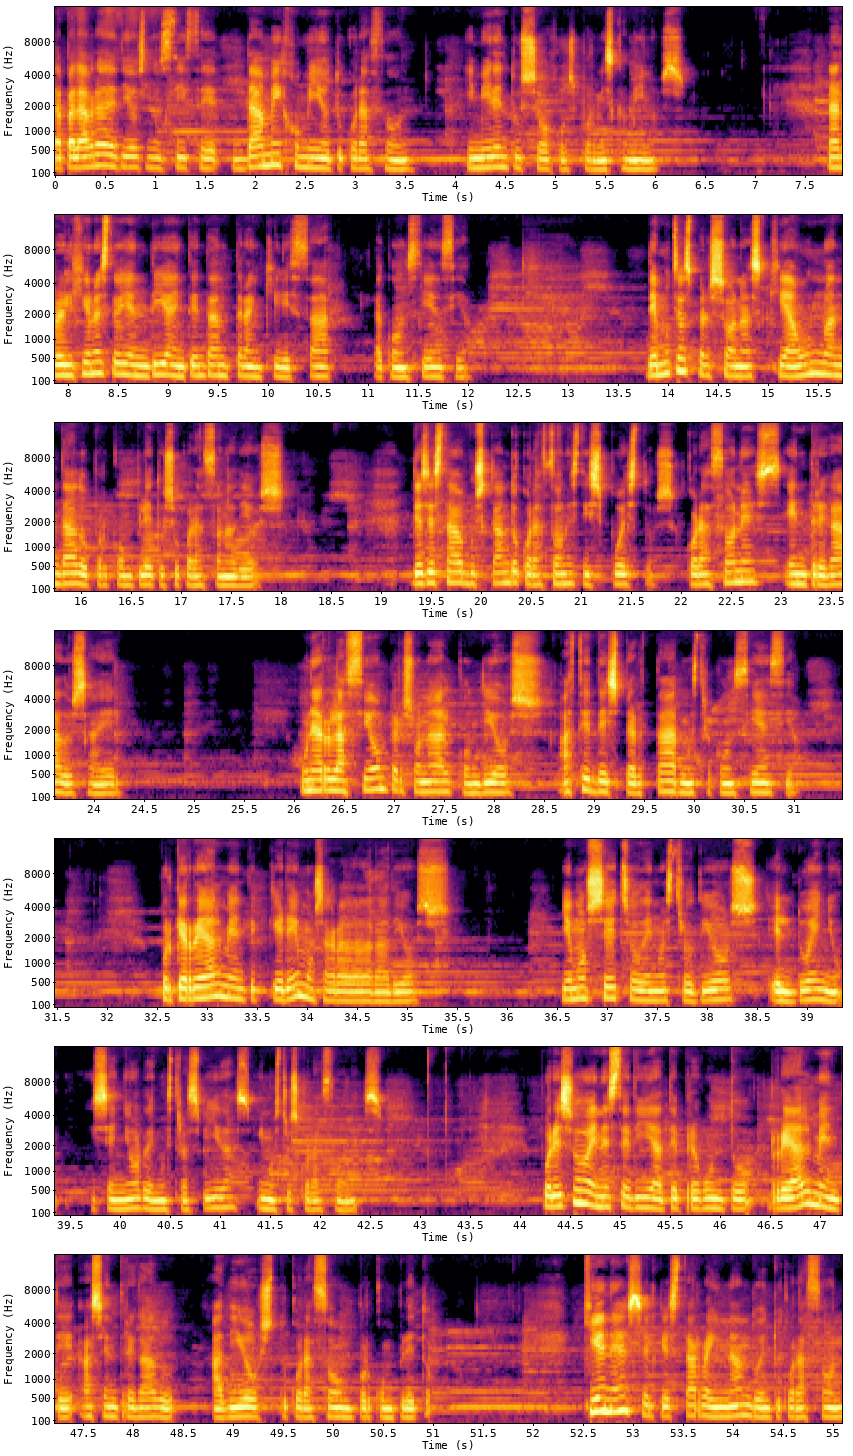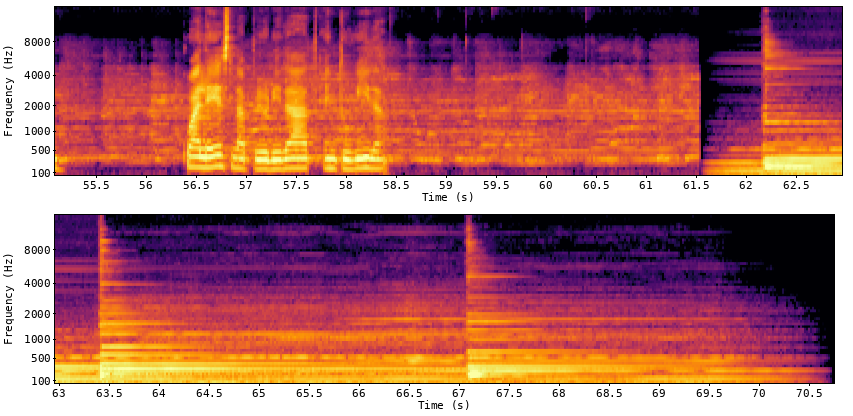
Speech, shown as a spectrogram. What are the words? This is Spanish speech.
La palabra de Dios nos dice, dame, hijo mío, tu corazón y miren tus ojos por mis caminos. Las religiones de hoy en día intentan tranquilizar la conciencia de muchas personas que aún no han dado por completo su corazón a Dios. Dios está buscando corazones dispuestos, corazones entregados a Él. Una relación personal con Dios hace despertar nuestra conciencia, porque realmente queremos agradar a Dios y hemos hecho de nuestro Dios el dueño y Señor de nuestras vidas y nuestros corazones. Por eso en este día te pregunto, ¿realmente has entregado a Dios tu corazón por completo? ¿Quién es el que está reinando en tu corazón? ¿Cuál es la prioridad en tu vida?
